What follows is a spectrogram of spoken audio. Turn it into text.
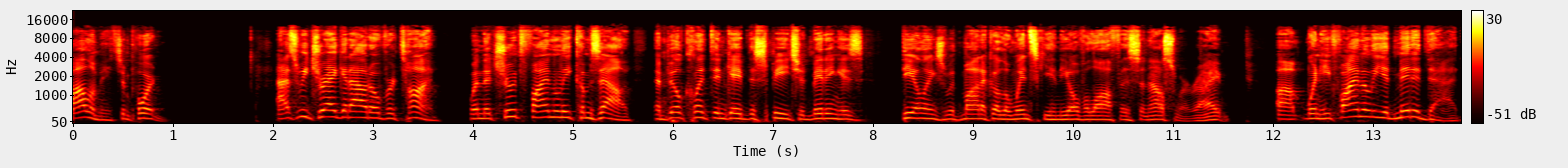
Follow me, it's important. As we drag it out over time, when the truth finally comes out, and Bill Clinton gave the speech admitting his dealings with Monica Lewinsky in the Oval Office and elsewhere, right? Um, when he finally admitted that,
